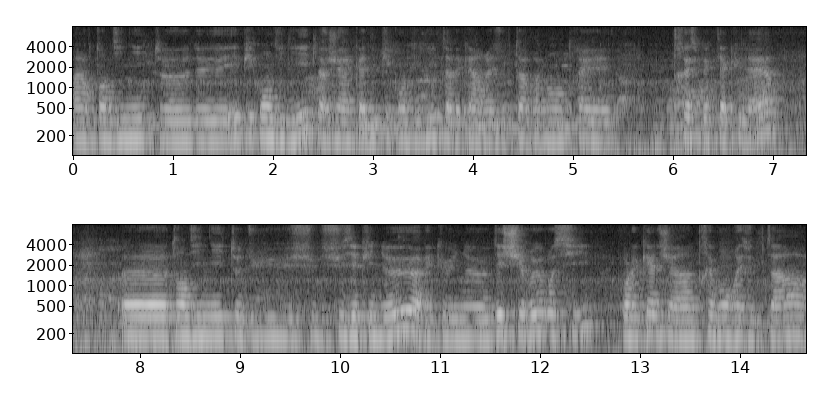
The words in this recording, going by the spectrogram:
alors tendinite euh, épicondylite, là j'ai un cas d'épicondylite avec un résultat vraiment très, très spectaculaire. Euh, tendinite du sus épineux avec une déchirure aussi, pour lequel j'ai un très bon résultat,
